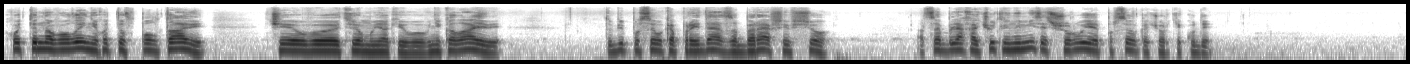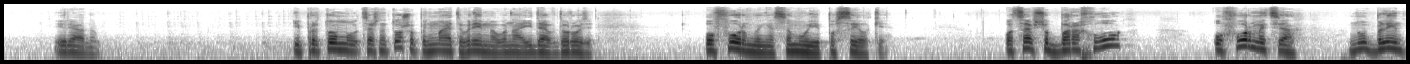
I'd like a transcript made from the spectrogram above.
Хоч ти на Волині, хоч ти в Полтаві, чи в цьому, як його, в Ніколаєві. Тобі посилка прийде, забереш і все. А це, бляха, чуть ли не місяць шурує посилка чорті куди. І рядом. І при тому, це ж не то, що, понімаєте, время вона йде в дорозі. Оформлення самої посилки. Оце все барахло оформиться, ну, блін,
